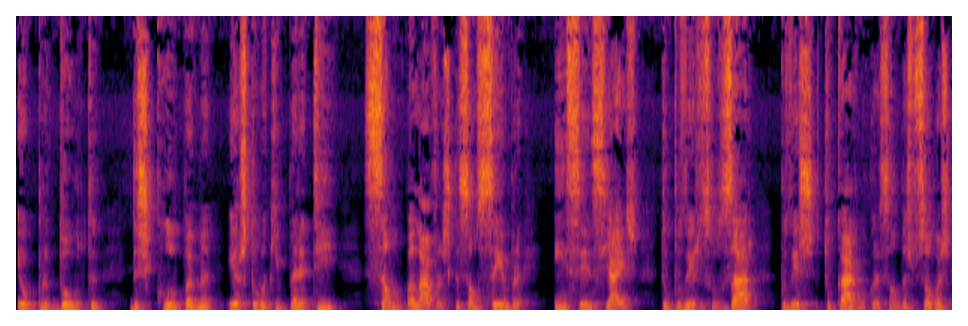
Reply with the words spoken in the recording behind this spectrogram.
eu perdoo-te, desculpa-me, eu estou aqui para ti, são palavras que são sempre essenciais tu poderes usar poderes tocar no coração das pessoas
